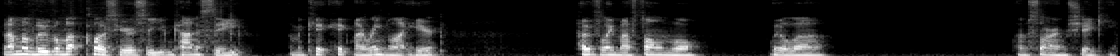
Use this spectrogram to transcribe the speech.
But I'm going to move them up close here so you can kind of see. I'm going to kick, hit my ring light here. Hopefully my phone will, will, uh, I'm sorry I'm shaky.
